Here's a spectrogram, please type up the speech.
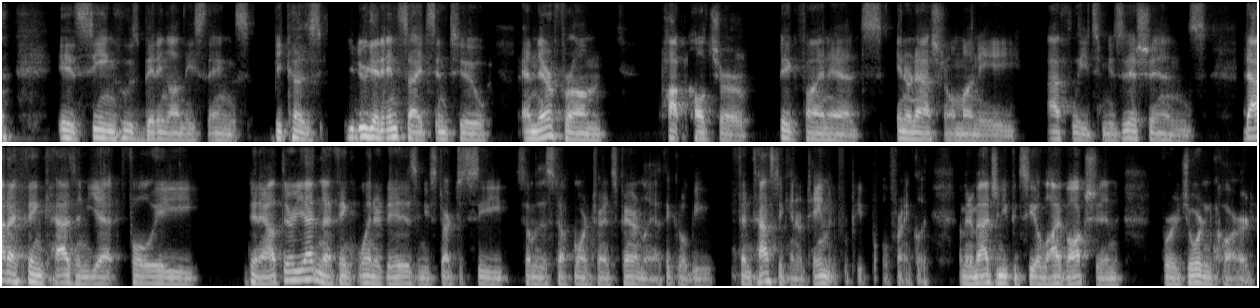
is seeing who's bidding on these things because you do get insights into, and they're from pop culture, big finance, international money, athletes, musicians. That I think hasn't yet fully been out there yet. And I think when it is, and you start to see some of this stuff more transparently, I think it'll be fantastic entertainment for people, frankly. I mean, imagine you could see a live auction for a Jordan card.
